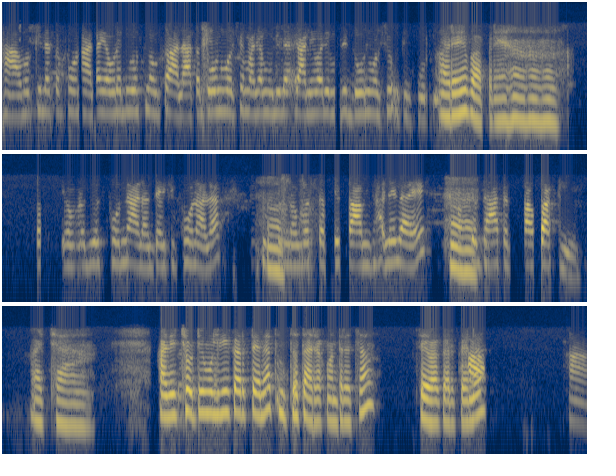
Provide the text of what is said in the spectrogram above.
हा वकिलाचा फोन आला एवढे दिवस नव्हता आला. आता दोन वर्ष माझ्या मुलीला जानेवारी मध्ये दोन वर्ष होतील पूर्ण. अरे बापरे हा हा हा. एवढा दिवस फोन नाही आला आणि त्याशी फोन आला. हा. तुमचं नव्वद टक्के काम झालेलं आहे. हा हा. तर दहा टक्के काम बाकी आहे. अच्छा. आणि छोटी मुलगी करते ना तुमचं तारक मंत्राचं? सेवा करते ना? हा.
